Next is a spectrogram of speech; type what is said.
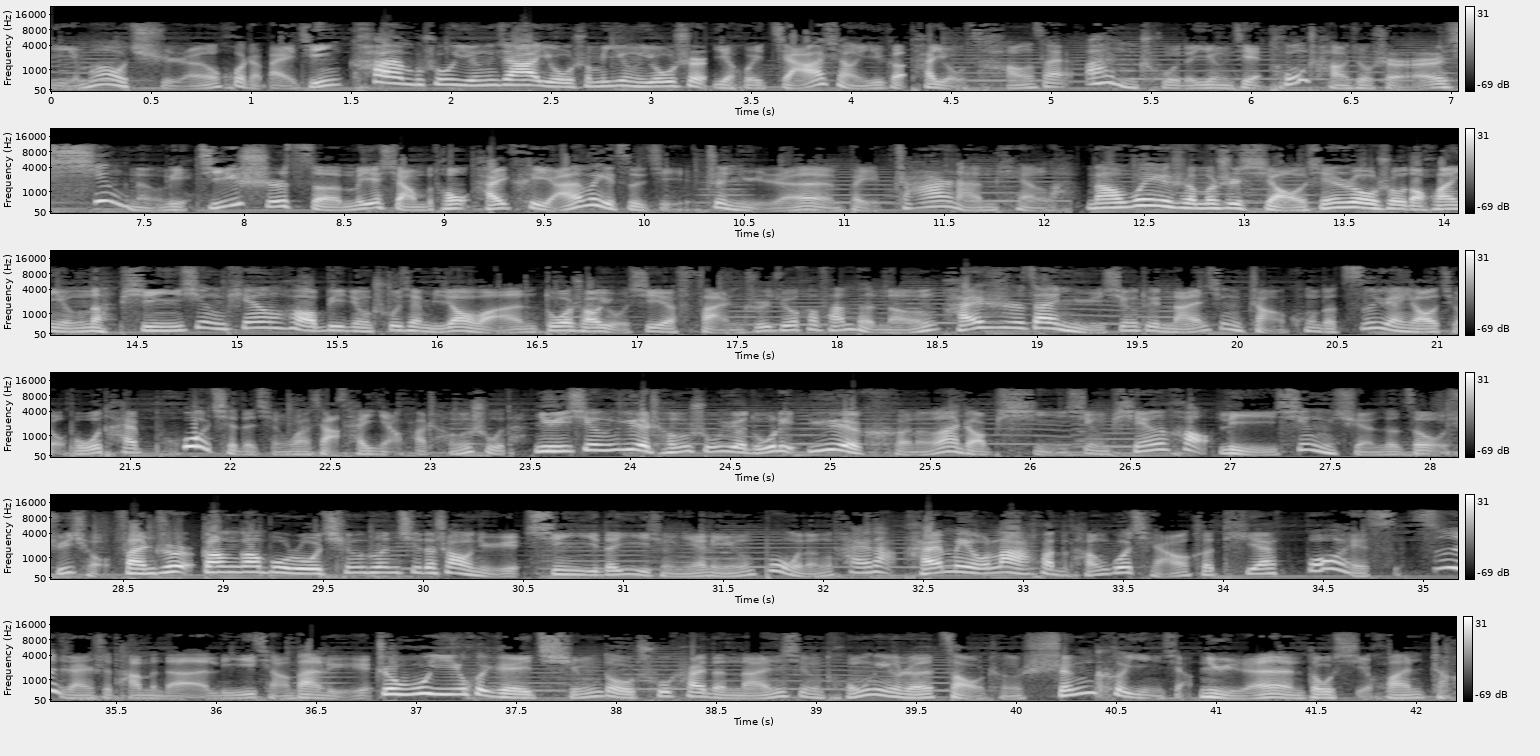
以貌取人或者拜金；看不出赢家有什么硬优势，也会假想一个他有藏在暗。处的硬件通常就是而性能力，即使怎么也想不通，还可以安慰自己，这女人被渣男骗了。那为什么是小鲜肉受到欢迎呢？品性偏好毕竟出现比较晚，多少有些反直觉和反本能，还是在女性对男性掌控的资源要求不太迫切的情况下才演化成熟的。女性越成熟越独立，越可能按照品性偏好理性选择择偶需求。反之，刚刚步入青春期的少女，心仪的异性年龄不能太大，还没有蜡化的唐国强和 TFBOYS 自然。是他们的理想伴侣，这无疑会给情窦初开的男性同龄人造成深刻印象。女人都喜欢长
